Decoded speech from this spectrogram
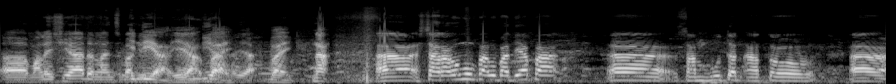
uh, Malaysia dan lain sebagainya. India, ya, India, baik, ya. baik. Nah, uh, secara umum Pak Bupati apa uh, sambutan atau uh,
